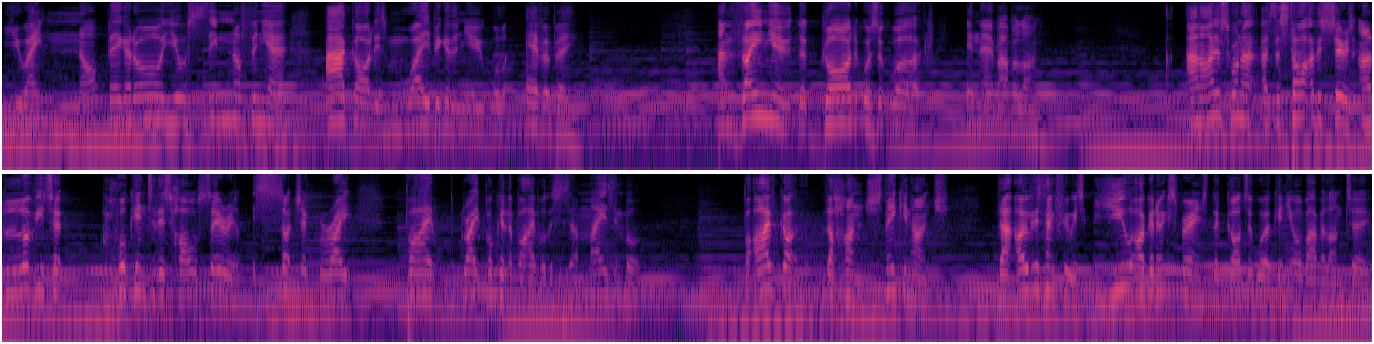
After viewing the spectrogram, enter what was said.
You ain't not big at all. You'll see nothing yet. Our God is way bigger than you will ever be. And they knew that God was at work in their Babylon. And I just want to, as the start of this series, and I'd love you to hook into this whole series. It's such a great Bible, great book in the Bible. This is an amazing book. But I've got the hunch, sneaking hunch, that over this next few weeks, you are going to experience that God's at work in your Babylon too.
